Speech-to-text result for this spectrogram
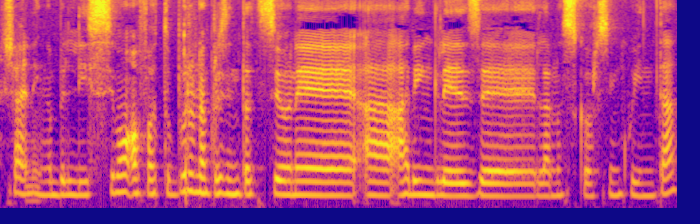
Shining bellissimo, ho fatto pure una presentazione a, ad l'anno scorso in quinta.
